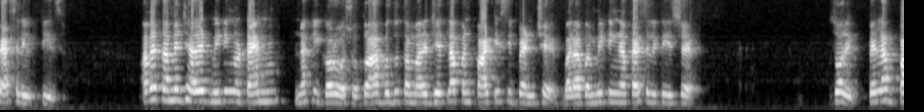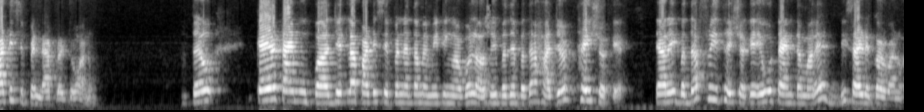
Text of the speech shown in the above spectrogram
facilities. હવે તમે જ્યારે મીટિંગનો ટાઈમ નક્કી કરો છો, તો આ બધું તમારે જેટલા પણ પાર્ટિસિપન્ટ છે, બરાબર મીટિંગના ફેસિલિટી છે. સોરી પહેલા પાર્ટિસિપન્ટ આપણે જોવાનું. તો કયા ટાઈમ ઉપર જેટલા પાર્ટિસિપન્ટને તમે મીટિંગમાં બોલાવશો એ બધે બધા હાજર થઈ શકે. ત્યારે એ બધા ફ્રી થઈ શકે એવો ટાઈમ તમારે ડિસાઈડ કરવાનું.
